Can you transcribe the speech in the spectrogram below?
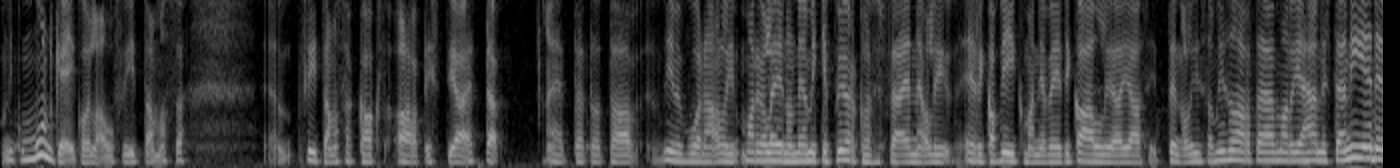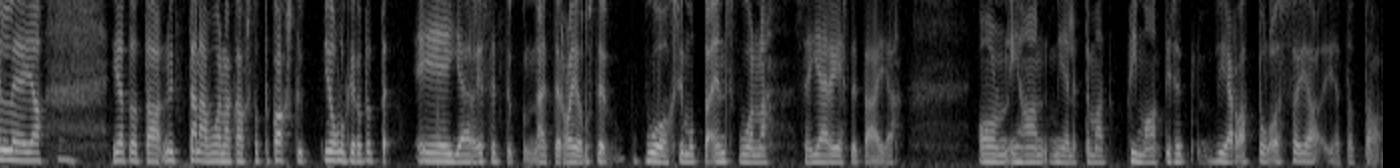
niin kuin mun keikoilla on ollut fiittaamassa, fiittaamassa kaksi artistia, että että tota, viime vuonna oli Mario Leinonen ja Mikke Björklöfistä, ennen oli Erika Viikman ja Veeti Kallio ja sitten oli Sami Saarta ja Maria Hännistä ja niin edelleen ja mm ja tota, nyt tänä vuonna 2020 joulukirjoitetta ei järjestetty näiden rajoitusten vuoksi, mutta ensi vuonna se järjestetään ja on ihan mielettömän timaattiset vieraat tulossa ja, ja tota,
